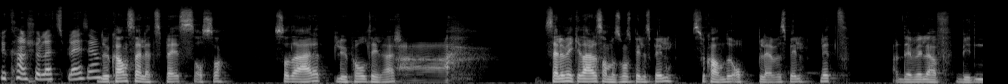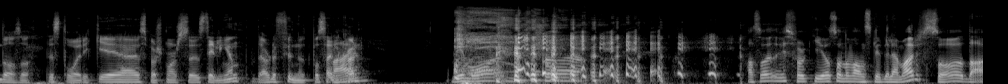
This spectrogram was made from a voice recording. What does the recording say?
Du kan se Let's Plays, ja. Du kan se Let's Plays også. Så det er et loophole til her. Ah, Selv om ikke det er det samme som å spille spill, så kan du oppleve spill litt. ja, det vil jeg ha begynt altså. Det står ikke i eh, spørsmålsstillingen. Det har du funnet på selv, Karl. Vi må så Altså, hvis folk gir oss sånne vanskelige dilemmaer, så da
